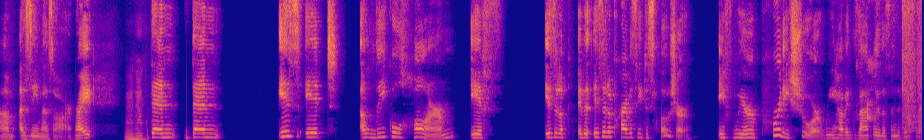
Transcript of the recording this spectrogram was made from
um, Azeem Azhar, right? Mm-hmm. Then, then is it a legal harm if is it a is it a privacy disclosure if we're pretty sure we have exactly this individual.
